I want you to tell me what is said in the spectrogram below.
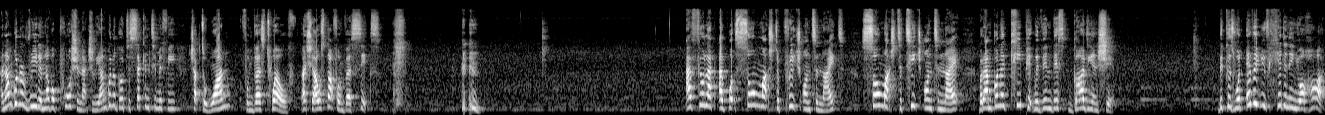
And I'm going to read another portion actually. I'm going to go to 2 Timothy chapter 1 from verse 12. Actually, I will start from verse 6. I feel like I've got so much to preach on tonight, so much to teach on tonight, but I'm going to keep it within this guardianship. Because whatever you've hidden in your heart,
